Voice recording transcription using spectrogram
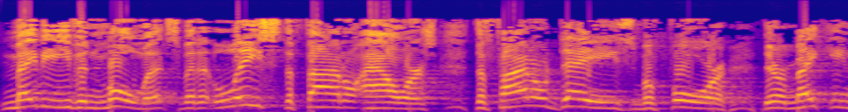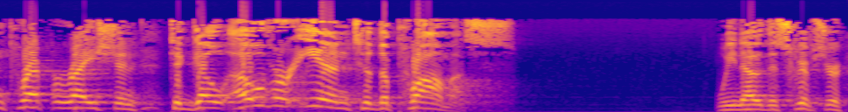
maybe even moments, but at least the final hours, the final days before they're making preparation to go over into the promise. We know the scripture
